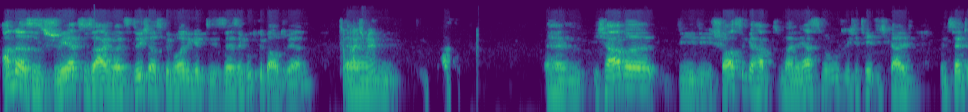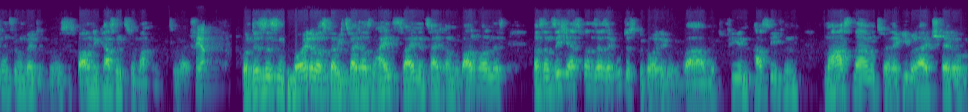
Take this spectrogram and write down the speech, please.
Anders ist schwer zu sagen, weil es durchaus Gebäude gibt, die sehr, sehr gut gebaut werden. Zum Beispiel? Ähm, ähm, ich habe die, die Chance gehabt, meine erste berufliche Tätigkeit im Zentrum für Umwelt und bewusstes Bauen in Kassel zu machen, zum Beispiel. Ja. Und das ist ein Gebäude, was, glaube ich, 2001, 2002 in den Zeitraum gebaut worden ist was an sich erstmal ein sehr, sehr gutes Gebäude war, mit vielen passiven Maßnahmen zur Energiebereitstellung,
